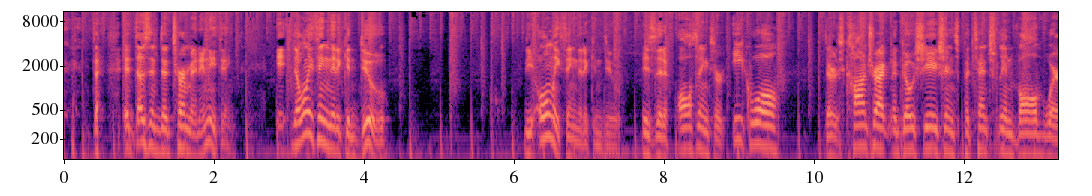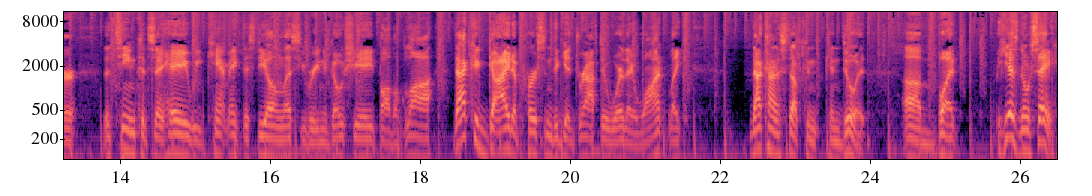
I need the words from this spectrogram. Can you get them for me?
it doesn't determine anything. It, the only thing that it can do, the only thing that it can do is that if all things are equal, there's contract negotiations potentially involved where the team could say, hey, we can't make this deal unless you renegotiate, blah, blah, blah. That could guide a person to get drafted where they want. Like, that kind of stuff can, can do it. Um, but he has no say.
